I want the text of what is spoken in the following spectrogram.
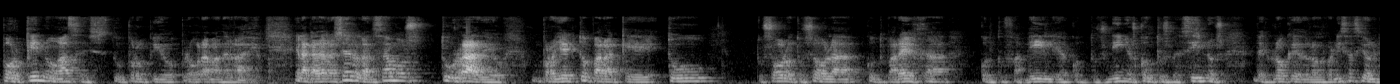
¿Por qué no haces tu propio programa de radio? En la cadena SER lanzamos Tu Radio, un proyecto para que tú, tú solo, tú sola, con tu pareja, con tu familia, con tus niños, con tus vecinos del bloque de la urbanización,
